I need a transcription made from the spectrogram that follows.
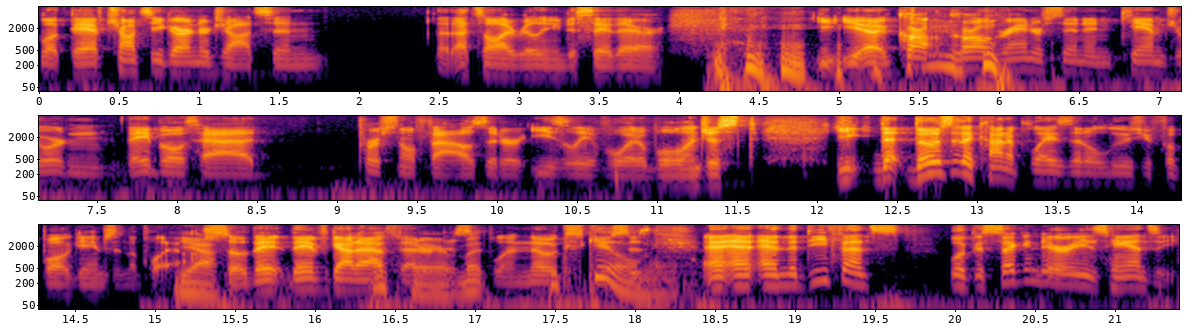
look, they have Chauncey Gardner Johnson. That's all I really need to say there. yeah, Carl Carl Granderson and Cam Jordan, they both had personal fouls that are easily avoidable and just you, th- those are the kind of plays that'll lose you football games in the playoffs. Yeah. So they they've got to have That's better fair, discipline, no excuses. Skill, and, and and the defense look, the secondary is handsy.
